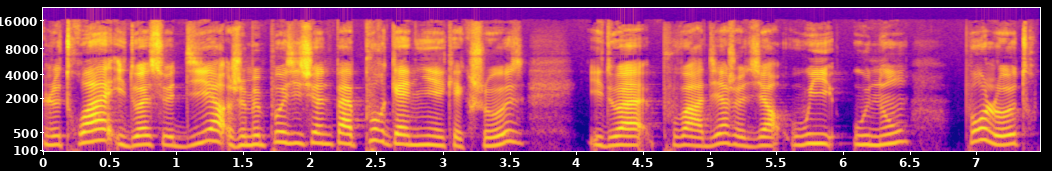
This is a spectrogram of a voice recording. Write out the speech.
le 3, il doit se dire, je ne me positionne pas pour gagner quelque chose. Il doit pouvoir dire, je veux dire oui ou non pour l'autre,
